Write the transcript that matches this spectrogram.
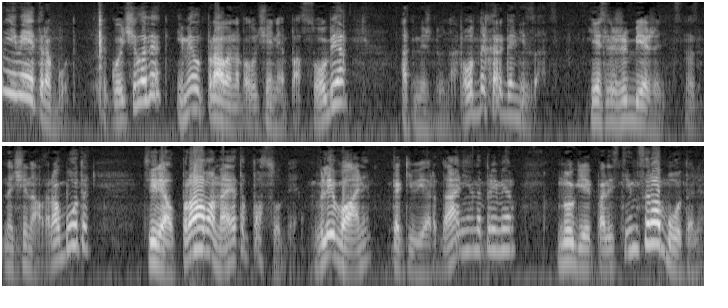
не имеет работы. Такой человек имел право на получение пособия от международных организаций. Если же беженец начинал работать, терял право на это пособие. В Ливане, как и в Иордании, например, многие палестинцы работали,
